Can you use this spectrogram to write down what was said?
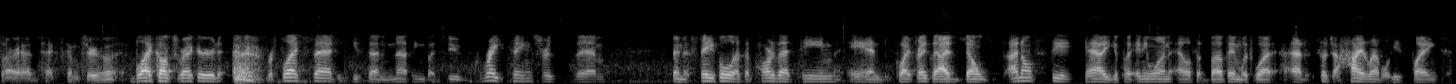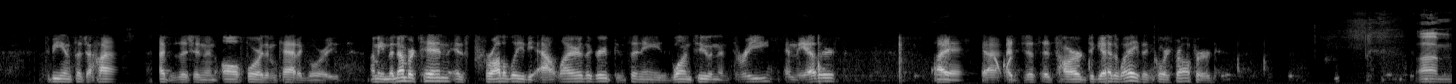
Sorry, I had text come through. Blackhawks record reflects that. He's done nothing but do great things for them. Been a staple as a part of that team, and quite frankly, I don't, I don't see how you could put anyone else above him with what at such a high level he's playing to be in such a high position in all four of them categories. I mean, the number 10 is probably the outlier of the group, considering he's one, two, and then three and the others. I, I just, it's hard to get away than Corey Crawford. Um,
